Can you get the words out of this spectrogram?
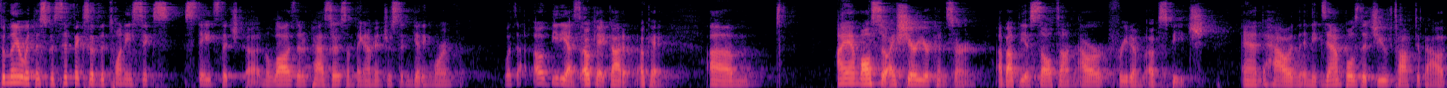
familiar with the specifics of the 26 states that uh, the laws that have passed. There's something I'm interested in getting more. Inf- What's that? Oh, BDS. Okay, got it. Okay. Um, I am also. I share your concern about the assault on our freedom of speech and how, in the, in the examples that you've talked about,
